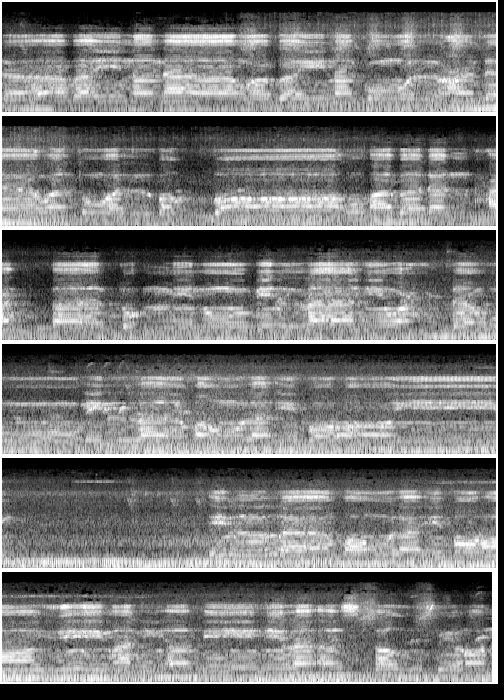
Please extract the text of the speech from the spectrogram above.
وبدا بيننا وبينكم العداوة والبغضاء أبدا حتى تؤمنوا بالله وحده إلا قول إبراهيم. إلا قول إبراهيم لأبيه لأستغفرن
